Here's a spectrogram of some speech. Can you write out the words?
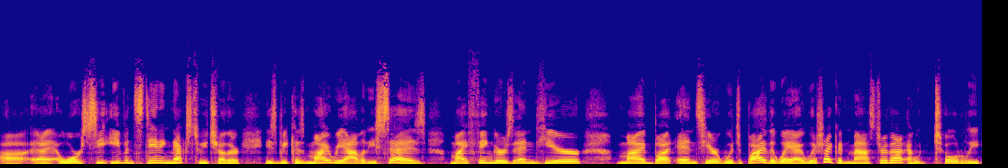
uh, or see even standing next to each other is because my reality says my fingers end here, my butt ends here. Which, by the way, I wish I could master that. I would totally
